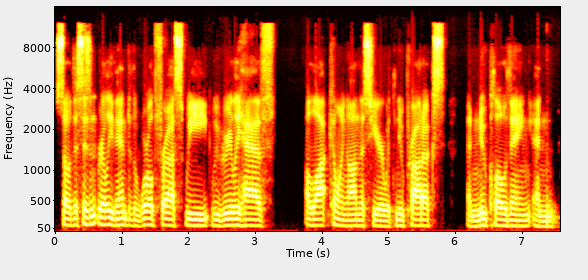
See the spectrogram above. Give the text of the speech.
So this isn't really the end of the world for us. We we really have a lot going on this year with new products and new clothing and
